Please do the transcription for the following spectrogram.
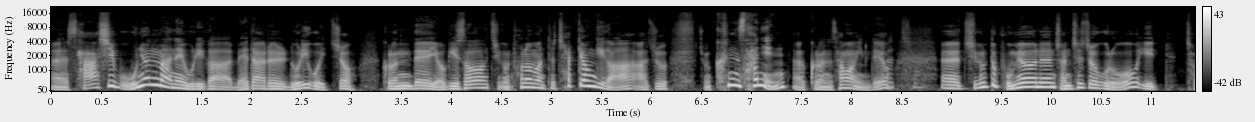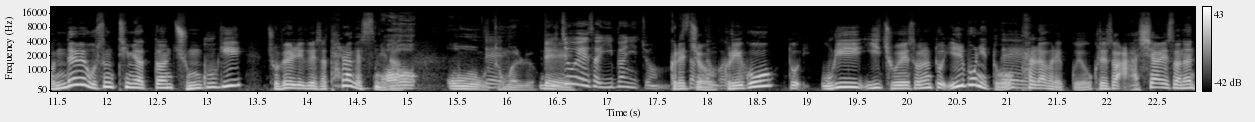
에, 45년 만에 우리가 메달을 노리고 있죠. 그런데 여기서 지금 토너먼트 첫 경기가 아주 좀 큰 산인 어, 그런 상황인데요. 그렇죠. 에, 지금 또 보면은 전체적으로 이 전대회 우승팀이었던 중국이 조별리그에서 탈락했습니다. 어. 오 네. 정말로요? 네. 2조에서 2번이 좀 그랬죠. 그리고 또 우리 이 조에서는 또 일본이 또 네. 탈락을 했고요. 그래서 아시아에서는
